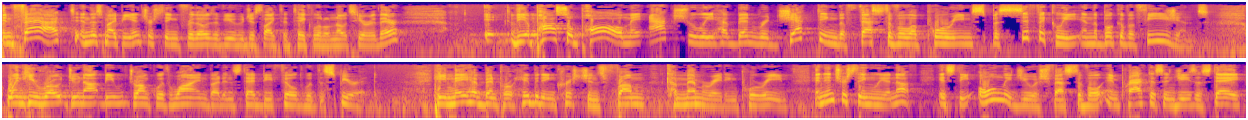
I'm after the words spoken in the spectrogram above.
In fact, and this might be interesting for those of you who just like to take little notes here or there, it, the Apostle Paul may actually have been rejecting the festival of Purim specifically in the book of Ephesians when he wrote, Do not be drunk with wine, but instead be filled with the Spirit. He may have been prohibiting Christians from commemorating Purim. And interestingly enough, it's the only Jewish festival in practice in Jesus' day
